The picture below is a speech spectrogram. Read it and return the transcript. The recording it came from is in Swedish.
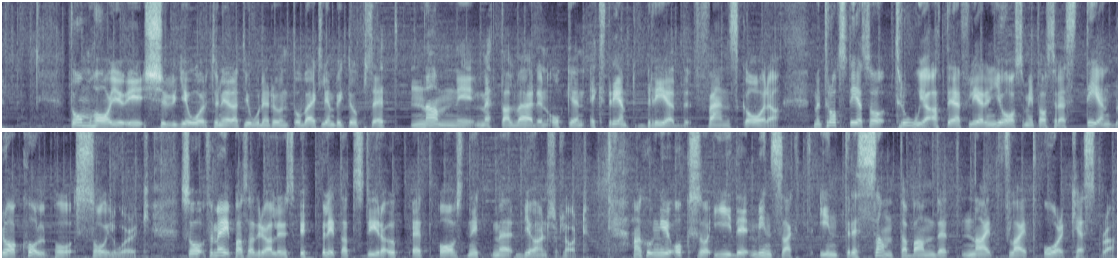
De har ju i 20 år turnerat jorden runt och verkligen byggt upp sig ett namn i metalvärlden och en extremt bred fanskara. Men trots det så tror jag att det är fler än jag som inte har sådär stenbra koll på Soilwork. Så för mig passade det alldeles ypperligt att styra upp ett avsnitt med Björn såklart. Han sjunger ju också i det minst sagt intressanta bandet Night Flight Orchestra.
